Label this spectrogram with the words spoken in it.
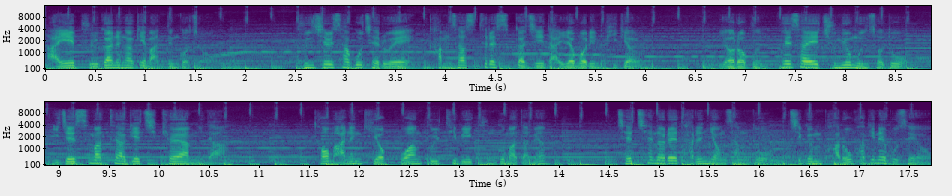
아예 불가능하게 만든 거죠. 분실 사고 제로에 감사 스트레스까지 날려버린 피결. 여러분, 회사의 중요 문서도 이제 스마트하게 지켜야 합니다. 더 많은 기업 보안 꿀팁이 궁금하다면 제 채널의 다른 영상도 지금 바로 확인해 보세요.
